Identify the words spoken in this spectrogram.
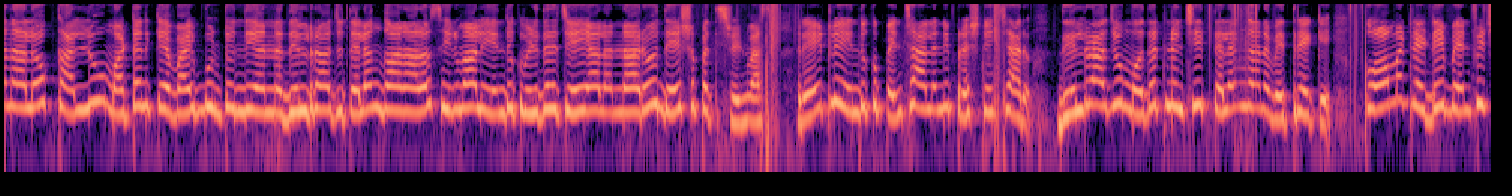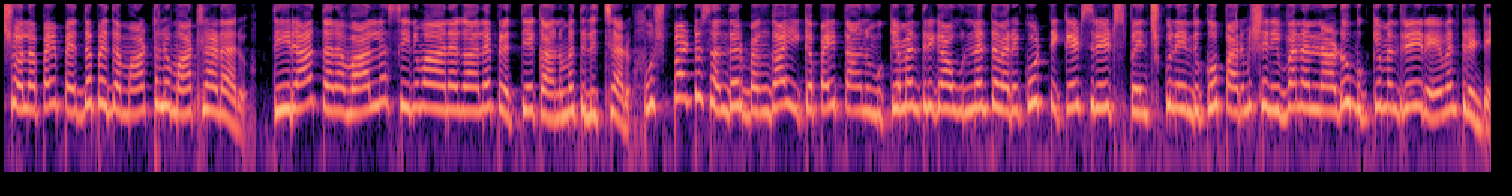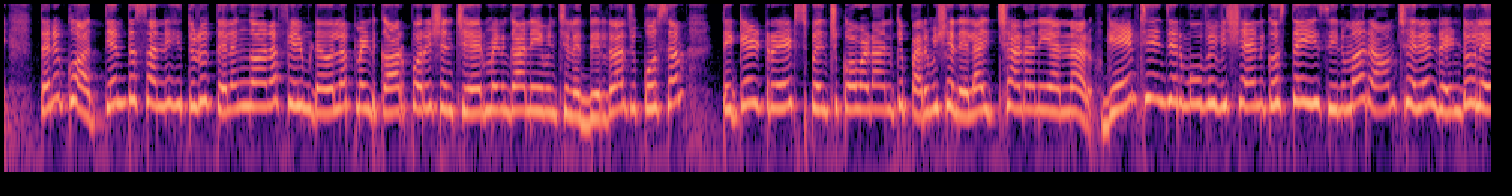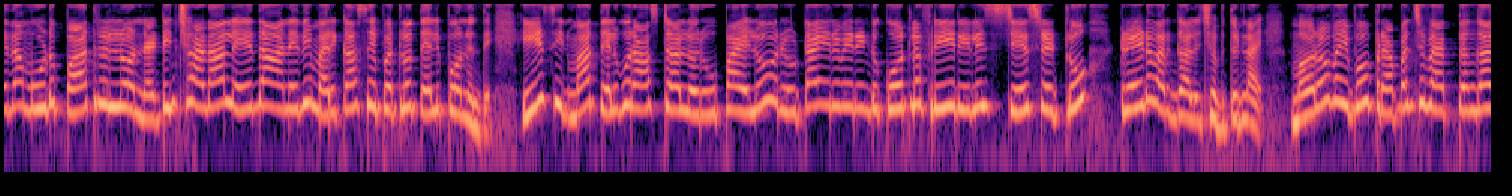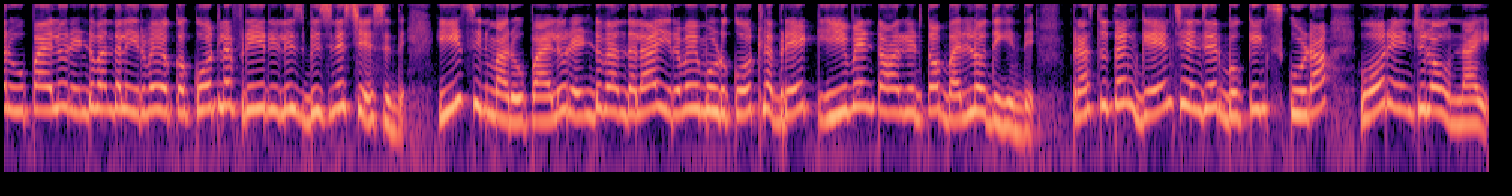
తెలంగాణలో కళ్ళు మటన్ కే వైబ్ ఉంటుంది అన్న దిల్ రాజు తెలంగాణలో సినిమాలు ఎందుకు విడుదల చేయాలన్నారు దేశపతి శ్రీనివాస్. రేట్లు ఎందుకు పెంచాలని ప్రశ్నించారు. దిల్ రాజు మొదటి నుంచి తెలంగాణ వ్యతిరేకి. కోమటిరెడ్డి బెనిఫిట్ షోలపై పెద్ద పెద్ద మాటలు మాట్లాడారు. తీరా తన వాళ్ళ సినిమా అనగానే ప్రత్యేక అనుమతులిచ్చారు. పుష్పట్టు సందర్భంగా ఇకపై తాను ముఖ్యమంత్రిగా ఉన్నంత వరకు టికెట్స్ రేట్స్ పెంచుకునేందుకు పర్మిషన్ ఇవ్వనన్నాడు ముఖ్యమంత్రి రేవంత్ రెడ్డి. తనకు అత్యంత సన్నిహితుడు తెలంగాణ ఫిల్మ్ డెవలప్మెంట్ కార్పొరేషన్ చైర్మన్గా నియమించిన దిల్రాజు కోసం టికెట్ రేట్స్ పెంచుకోవడానికి పర్మిషన్ ఎలా ఇచ్చాడని అన్నారు. గేమ్ చేంజర్ మూవీ విషయానికి వస్తే ఈ సినిమా రామ్ చరణ్ రెండు లేదా మూడు పాత్రల్లో నటించాడా లేదా అనేది మరి కాసేపట్లో తెలిపోనుంది. ఈ సినిమా తెలుగు రాష్ట్రాల్లో రూపాయలు నూట ఇరవై రెండు కోట్ల ఫ్రీ రిలీజ్ చేసినట్లు ట్రేడ్ వర్గాలు చెబుతున్నాయి. మరోవైపు ప్రపంచవ్యాప్తంగా రూపాయలు రెండు వందల ఇరవై ఒక్క కోట్ల ఫ్రీ రిలీజ్ బిజినెస్ చేసింది. ఈ సినిమా రూపాయలు రెండు వందల ఇరవై మూడు కోట్ల బ్రేక్ ఈవెంట్ టార్గెట్తో బరిలో దిగింది. ప్రస్తుతం గేమ్ చేంజర్ బుకింగ్స్ కూడా ఓ రేంజ్లో ఉన్నాయి.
